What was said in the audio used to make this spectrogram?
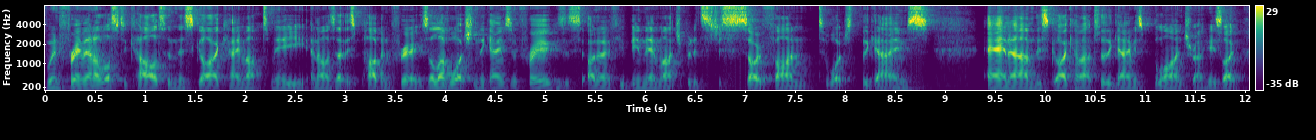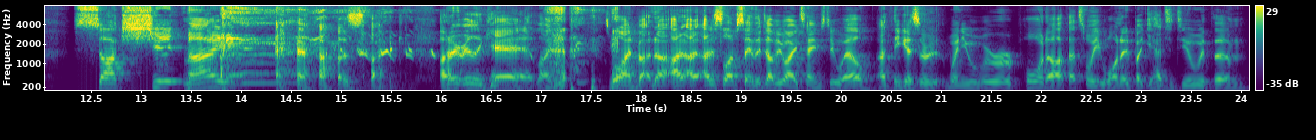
when Fremantle lost to Carlton, this guy came up to me, and I was at this pub in Freo because I love watching the games in Freo because I don't know if you've been there much, but it's just so fun to watch the games. And um, this guy came up to the game, he's blind drunk, he's like, "Suck shit, mate." I was like. I don't really care. Like it's fine, but no, I, I just love seeing the WA teams do well. I think as a, when you were a reporter, that's all you wanted, but you had to deal with them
